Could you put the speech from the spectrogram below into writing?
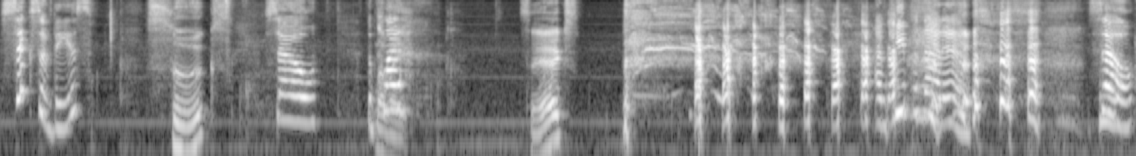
six of these. six. So the play. Six. I'm keeping that in. So,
